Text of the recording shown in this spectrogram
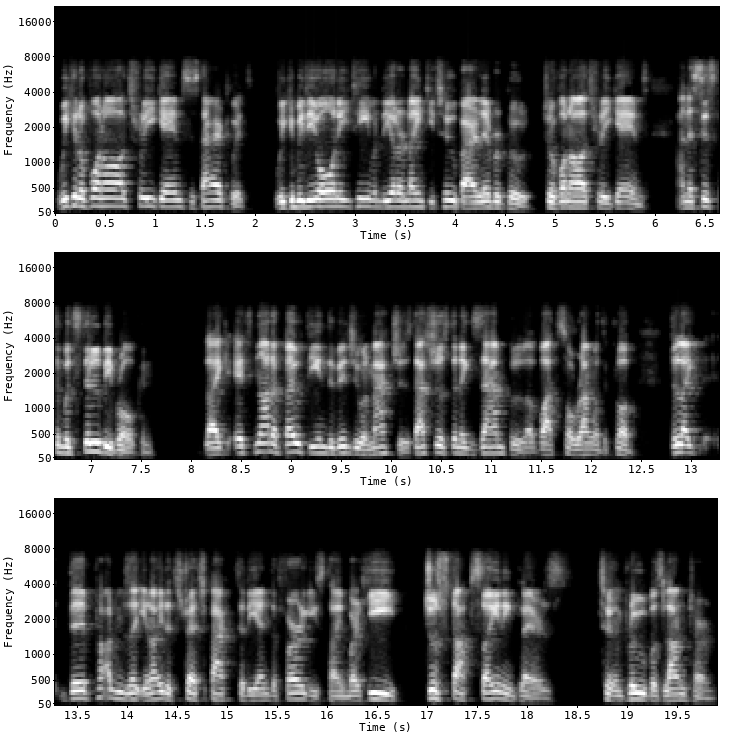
We could have won all three games to start with. We could be the only team of the other 92, bar Liverpool, to have won all three games, and the system would still be broken. Like it's not about the individual matches. That's just an example of what's so wrong with the club. The like the problems at United stretch back to the end of Fergie's time, where he just stopped signing players to improve us long term,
